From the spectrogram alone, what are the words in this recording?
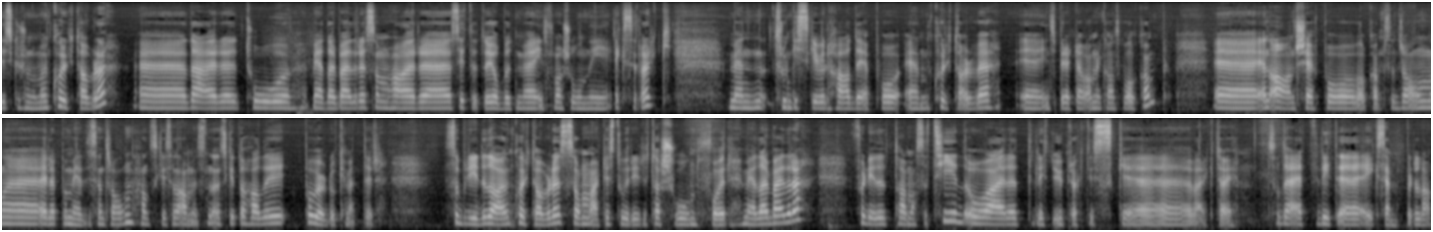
diskusjon om en korktavle. Det er to medarbeidere som har sittet og jobbet med informasjon i Excel-ark. Men Trond Giske vil ha det på en korktavle inspirert av amerikansk valgkamp. En annen sjef på valgkampsentralen, eller på mediesentralen, Hans Christian Amundsen, ønsket å ha det på Word-dokumenter så blir det da en korktavle som er til stor irritasjon for medarbeidere. Fordi det tar masse tid og er et litt upraktisk eh, verktøy. Så det er et lite eksempel, da.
